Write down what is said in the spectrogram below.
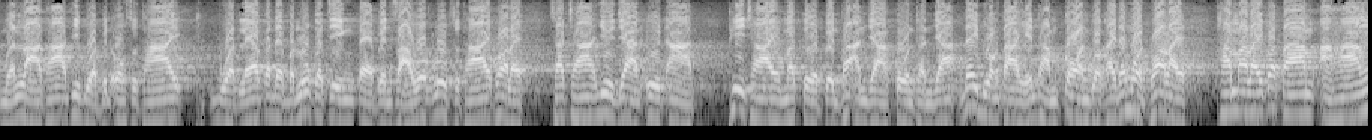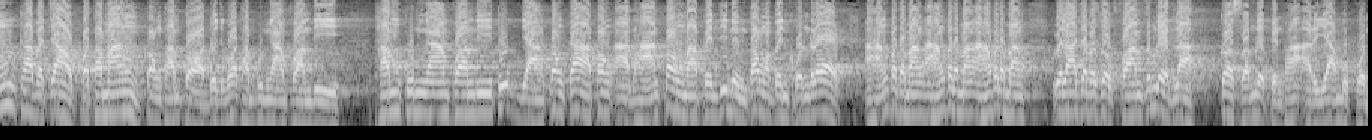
เหมือนลาทะที่บวชเป็นองค์สุดท้าย บวชแล้วก็ได้บรรลุก็จริง แต่เป็นสาวกรูปสุดท้ายเพราะอะไรช้าๆยืดยาดอืดอาดพี่ชายมาเกิดเป็นพระอัญญาโกนทัญญะได้ดวงตาเห็นธรรมก่อนกว่าใครทั้งหมดเพราะอะไร ทำอะไรก็ตามอาหังข้าพเจ้าปฐมังต้องทำก่อนโดยเฉพาะทำคุณงามความดีทำคุณงามความดีทุกอย่างต้องกล้าต้องอาหารต้องมาเป็นที่หนึ่งต้องมาเป็นคนแรกอาหังปฐมังอาหังปฐมังอาหังปฐมัง เวลาจะประสบความสำเร็จล่ะ ก็สำเร็จเป็นพระอริยะบุคคล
